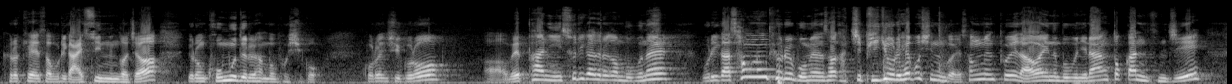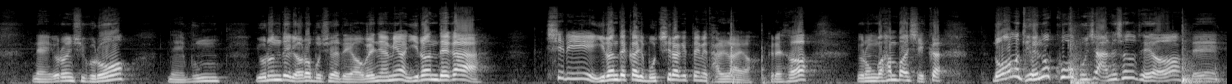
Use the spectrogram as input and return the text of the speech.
그렇게 해서 우리가 알 수 있는 거죠. 이런 고무들을 한번 보시고 그런 식으로 어, 외판이 수리가 들어간 부분을 우리가 성능표를 보면서 같이 비교를 해보시는 거예요. 성능표에 나와 있는 부분이랑 똑같은지 네, 이런 식으로 네, 뭉 요런 데를 열어보셔야 돼요. 왜냐면 이런 데가 칠이 이런 데까지 못 칠하기 때문에 달라요. 그래서 이런 거 한 번씩. 그러니까 너무 대놓고 보지 않으셔도 돼요. 네.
